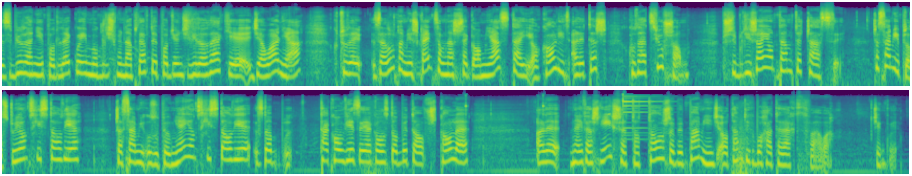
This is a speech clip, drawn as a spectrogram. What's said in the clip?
y, z Biura Niepodległej mogliśmy naprawdę podjąć wielorakie działania, które zarówno mieszkańcom naszego miasta i okolic, ale też kuracjuszom przybliżają tamte czasy. Czasami prostując historię, czasami uzupełniając historię, taką wiedzę, jaką zdobyto w szkole, ale najważniejsze to to, żeby pamięć o tamtych bohaterach trwała. Dziękuję.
